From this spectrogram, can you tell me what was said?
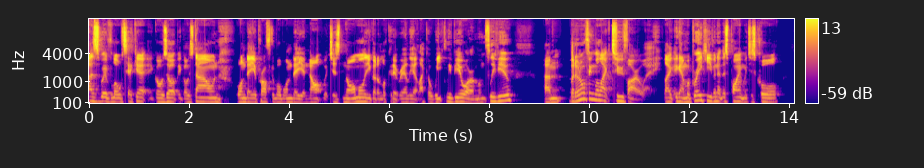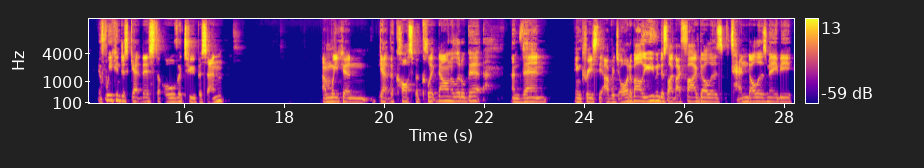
as with low ticket, it goes up, it goes down. One day you're profitable, one day you're not, which is normal. You got to look at it really at like a weekly view or a monthly view. Um, but I don't think we're like too far away. Like again, we're break even at this point, which is cool. If we can just get this to over 2%, and we can get the cost per click down a little bit and then increase the average order value, even just like by $5, $10 maybe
